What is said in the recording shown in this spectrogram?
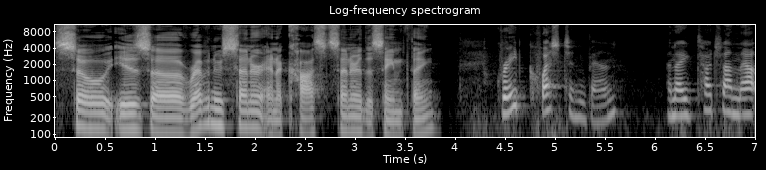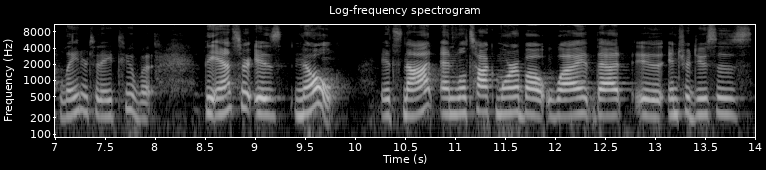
So is a revenue center and a cost center the same thing? Great question, Ben. And I touch on that later today too, but the answer is no. It's not, and we'll talk more about why that uh, introduces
